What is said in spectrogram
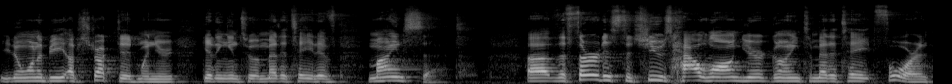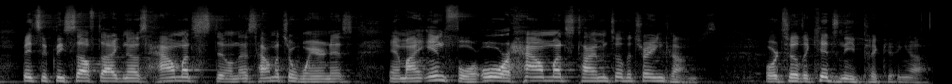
You don't want to be obstructed when you're getting into a meditative mindset. Uh, the third is to choose how long you're going to meditate for and basically self diagnose how much stillness, how much awareness, am I in for? Or how much time until the train comes? Or till the kids need picking up?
